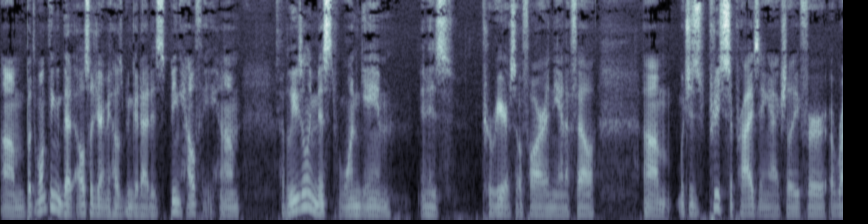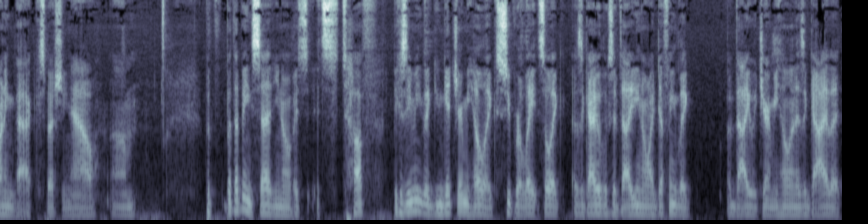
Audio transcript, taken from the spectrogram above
Um, but the one thing that also Jeremy Hill's been good at is being healthy. Um, I believe he's only missed one game in his career so far in the NFL um, which is pretty surprising actually for a running back, especially now. Um, but but that being said, you know it's it's tough because even like you can get Jeremy Hill like super late. So like as a guy who looks at value, you know I definitely like evaluate Jeremy Hill and as a guy that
